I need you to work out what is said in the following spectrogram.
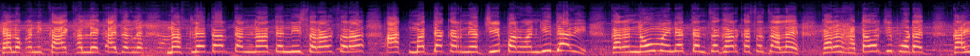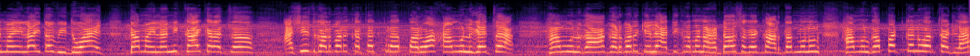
ह्या लोकांनी काय खाल्ले काय जगले? नसले तर त्यांना त्यांनी सरळ सरळ आत्महत्या करण्याची परवानगी द्यावी. कारण नऊ महिन्यात त्यांचं घर कसं चाललं आहे कारण हातावरची पोट आहेत. काही महिला इथं विधवा आहेत. त्या महिलांनी काय करायचं? अशीच गडबड करतात. प्र परवा हा मुलग्याचा हा मुलगा गडबड केले अतिक्रमण हटाव सगळे काढतात म्हणून हा मुलगा पटकन वर चढला.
